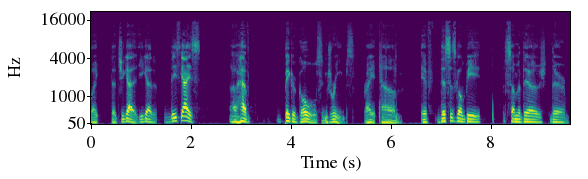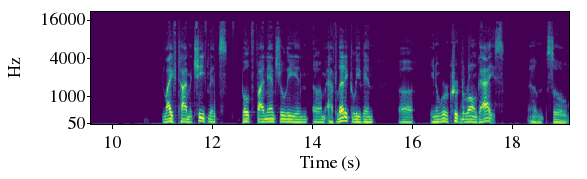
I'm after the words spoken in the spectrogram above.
Like that, you got you got these guys uh, have bigger goals and dreams, right? Um, if this is going to be some of their their lifetime achievements, both financially and um, athletically, then uh, you know we're recruiting the wrong guys. Um, so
